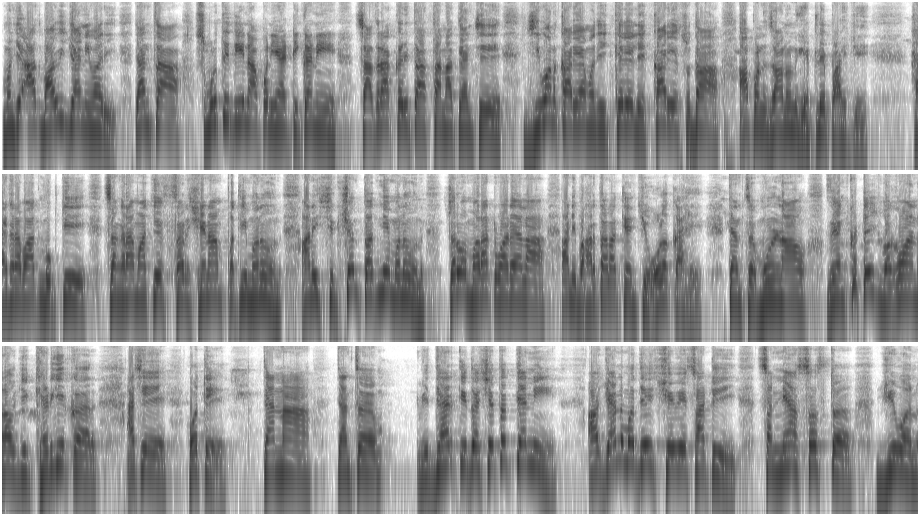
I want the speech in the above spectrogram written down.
म्हणजे आज बावीस जानेवारी त्यांचा स्मृतिदिन आपण या ठिकाणी साजरा करीत असताना त्यांचे जीवन कार्यामध्ये केलेले कार्यसुद्धा आपण जाणून घेतले पाहिजे. हैदराबाद मुक्ती संग्रामाचे सरसेनापती म्हणून आणि शिक्षण तज्ज्ञ म्हणून सर्व मराठवाड्याला आणि भारताला त्यांची ओळख आहे. त्यांचं मूळ नाव व्यंकटेश भगवानरावजी खेडगेकर असे होते. त्यांना त्यांचं विद्यार्थी दशेतच त्यांनी अजन्मदेश सेवेसाठी संन्यासस्थ जीवन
